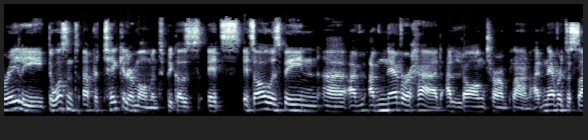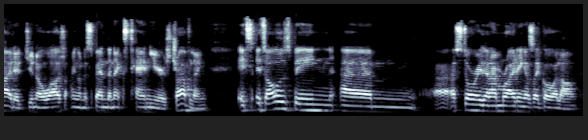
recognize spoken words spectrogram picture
really. There wasn't a particular moment because it's it's always been. Uh, I've I've never had a long term plan. I've never decided. You know what? I'm going to spend the next ten years traveling. It's it's always been um, a story that I'm writing as I go along.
